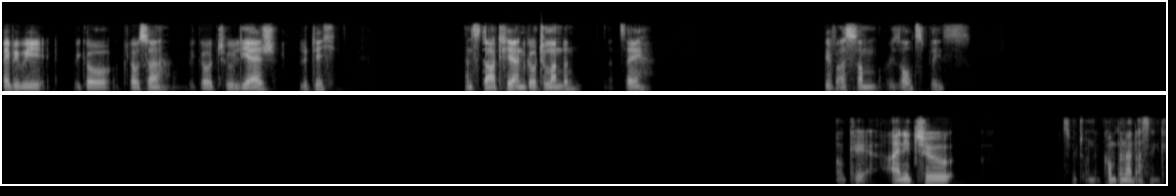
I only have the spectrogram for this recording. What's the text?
Maybe we we go closer. We go to Liège, Lüttich, and start here and go to London. Let's say. Give us some results, please. Okay, I need to switch on accompanied, I think.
